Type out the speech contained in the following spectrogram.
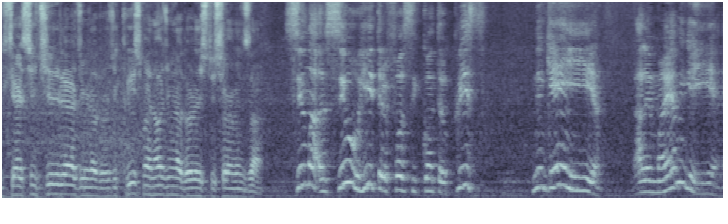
Em certo sentido, ele era admirador de Cristo, mas não admirador da instituição organizada. Se o, na- se o Hitler fosse contra o Cristo, ninguém ia A Alemanha ninguém ia,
